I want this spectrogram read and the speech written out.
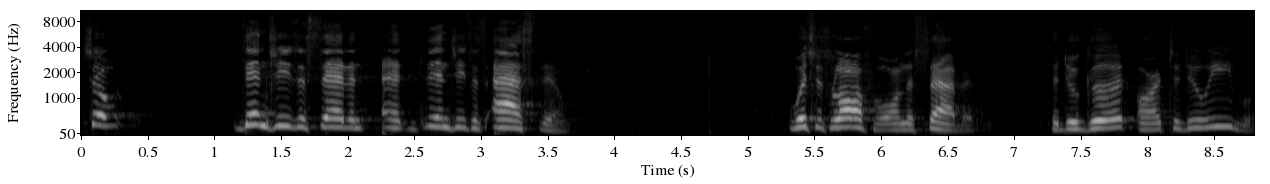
So then Jesus said, and, and then Jesus asked them, which is lawful on the Sabbath, to do good or to do evil,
